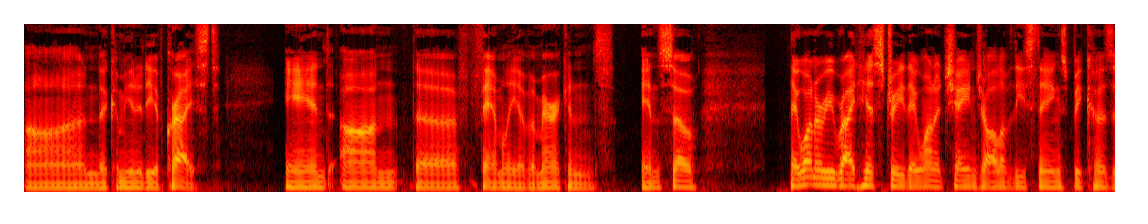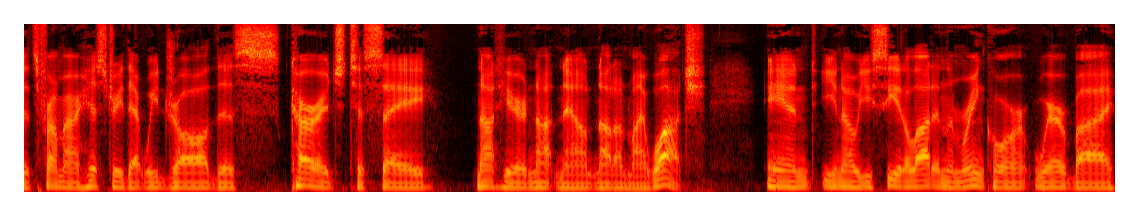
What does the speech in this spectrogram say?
on the community of Christ, and on the family of Americans. And so they want to rewrite history. They want to change all of these things because it's from our history that we draw this courage to say, not here, not now, not on my watch. And, you know, you see it a lot in the Marine Corps whereby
